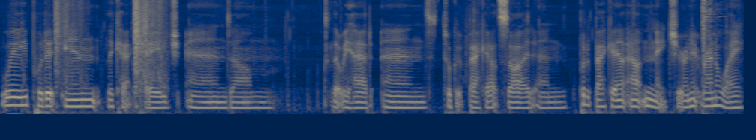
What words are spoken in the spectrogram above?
we put it in the cat cage and um, that we had and took it back outside and put it back out, in nature and it ran away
